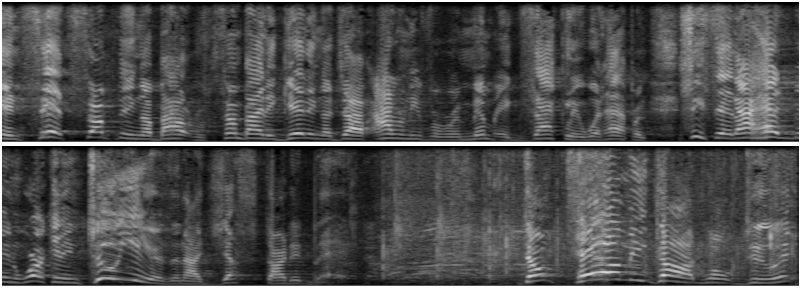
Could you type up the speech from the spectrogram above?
and said something about somebody getting a job. I don't even remember exactly what happened. She said, I hadn't been working in two years and I just started back. Don't tell me God won't do it.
